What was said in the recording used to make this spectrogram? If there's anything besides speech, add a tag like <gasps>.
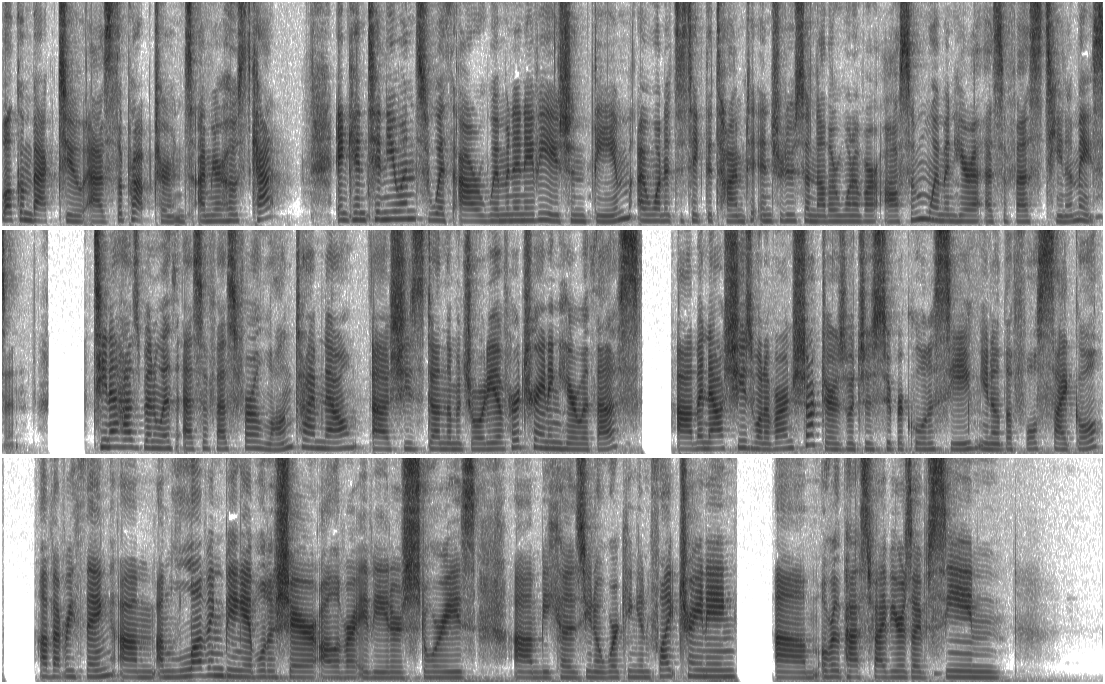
Welcome back to As the Prop Turns. I'm your host, Kat. In continuance with our Women in Aviation theme, I wanted to take the time to introduce another one of our awesome women here at SFS, Tina Mason. Tina has been with SFS for a long time now. Uh, she's done the majority of her training here with us, um, and now she's one of our instructors, which is super cool to see, you know, the full cycle of everything. Um, I'm loving being able to share all of our aviators' stories um, because, you know, working in flight training, um, over the past five years, I've seen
